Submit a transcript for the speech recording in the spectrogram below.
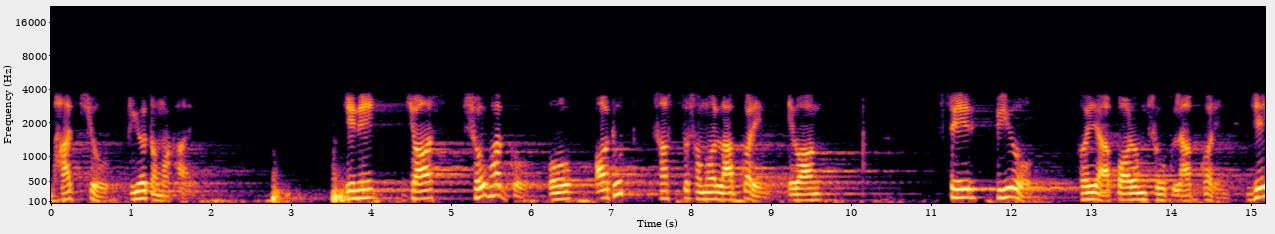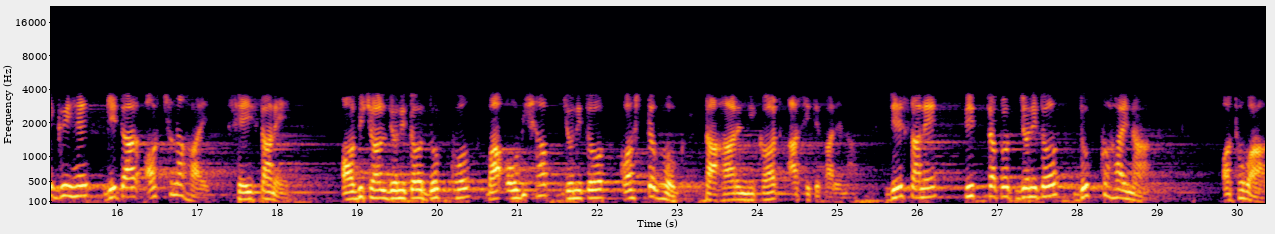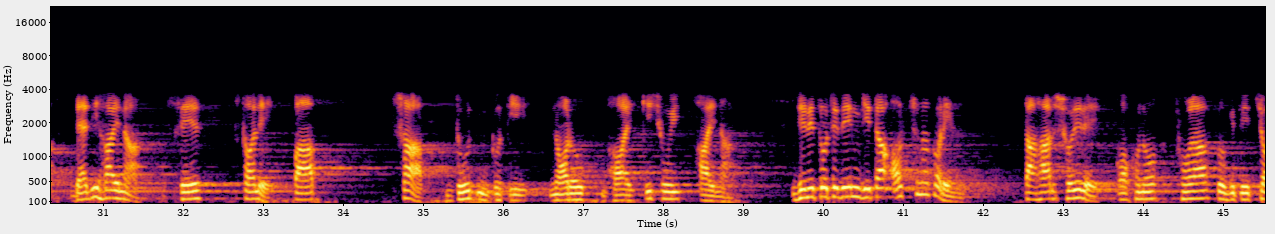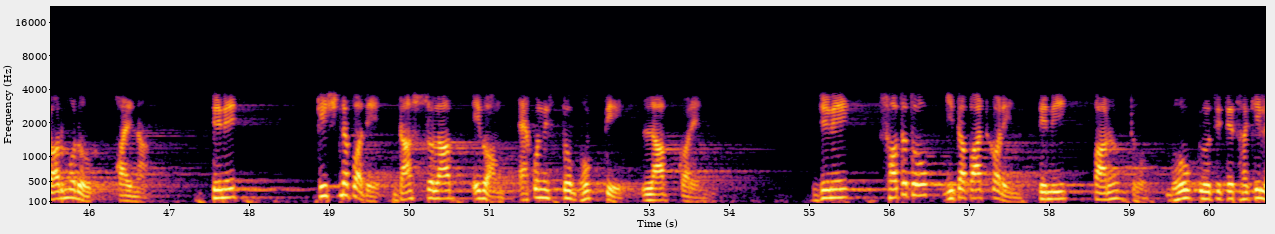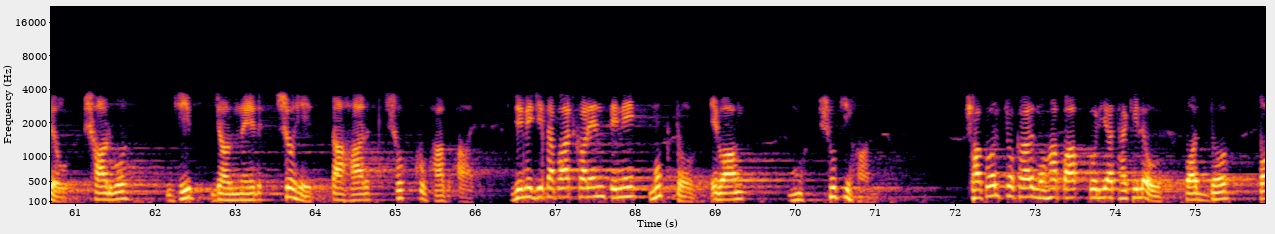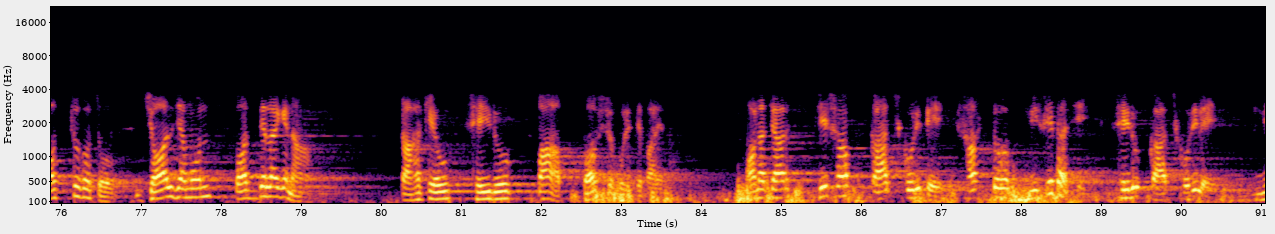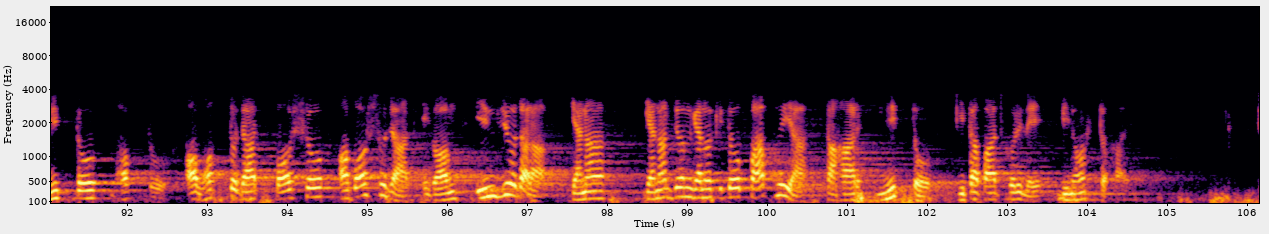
ভাজ্য প্রিয়তম হয়। যিনি যশ, সৌভাগ্য ও অটুট স্বাস্থ্য সম লাভ করেন এবং স্ত্রীর প্রিয় হইয়া পরম সুখ লাভ করেন। যে গৃহে গীতার অর্চনা হয়, সেই স্থানে অবিচল জনিত দুঃখ বা অভিশাপ জনিত কষ্টভোগ তাহার নিকট আসিতে পারে না। যে স্থানে পিত্রাপজনিত দুঃখ হয় না অথবা ব্যাধি হয় না, সে স্থলে পাপ, সাপ, দুর্গতি নরক, ভয় কিছুই হয় না। যিনি প্রতিদিন গীতা অর্চনা করেন, তাহার শরীরে কখনো ফোঁড়া প্রকৃতির চর্মরোগ হয় না। তিনি কৃষ্ণপদে দাস্য লাভ এবং একনিষ্ঠ ভক্তি লাভ করেন। যিনি সতত গীতা পাঠ করেন, তিনি পারব্ধ ভোগ রতিতে থাকিলেও সর্ব জীব জন্মের সহিত তাহার সূক্ষ্ম ভাব হয়। যিনি গীতা পাঠ করেন, তিনি মুক্ত এবং সুখী হন। সকল প্রকার মহাপাপ করিয়া থাকিলেও পদ্ম, পত্রগত জল যেমন পদ্মে লাগে না, তাহাকেও সেই রূপ পাপ স্পর্শ করিতে পারে না। অনাচার যেসব কাজ করিতে শাস্ত্র নিষেধ আছে, সেরূপ কাজ করিলে নিত্য ভক্ত অভক্ত জাত স্পর্শ অপর্শ জাত এবং ইন্দ্রিয় দ্বারা জ্ঞানা জ্ঞানার্জন জ্ঞানকৃত পাপ হইয়া তাহার নিত্য গীতা পাঠ করিলে বিনষ্ট হয়।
